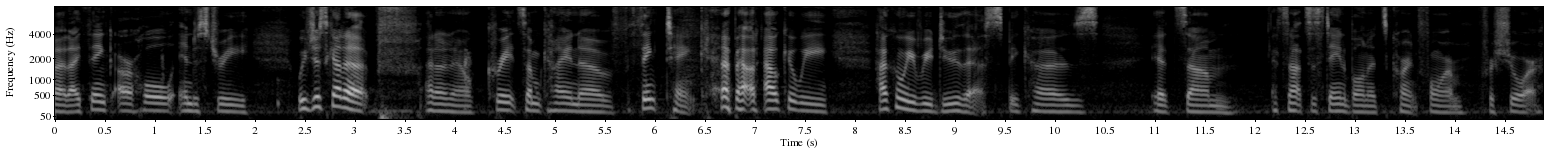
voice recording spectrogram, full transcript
but I think our whole industry, we've just got to, I don't know, create some kind of think tank about how can we, how can we redo this because it's um, it's not sustainable in its current form for sure.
